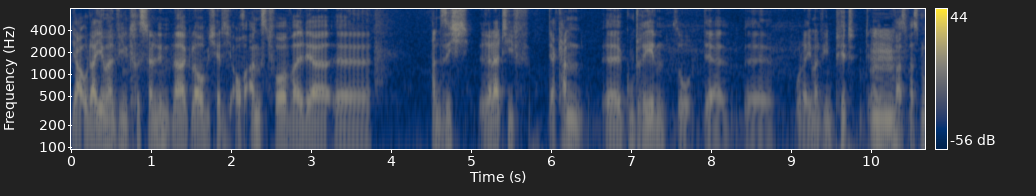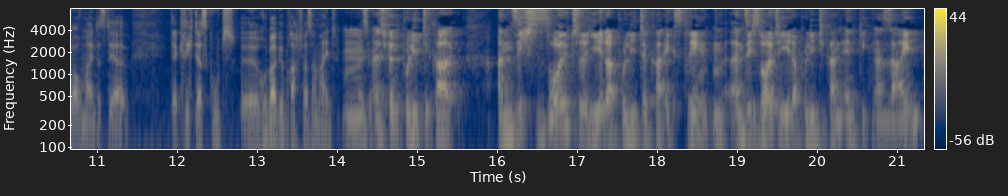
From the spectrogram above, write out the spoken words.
ja, oder jemand wie ein Christian Lindner, glaube ich, hätte ich auch Angst vor, weil der äh, an sich relativ, der kann äh, gut reden, so, der, äh, oder jemand wie ein Pitt, der, Mhm. was, was du auch meintest, der, der kriegt das gut rübergebracht, was er meint. Mhm. Weißt du? Also ich finde Politiker an sich sollte jeder Politiker extrem an sich sollte jeder Politiker ein Endgegner sein,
